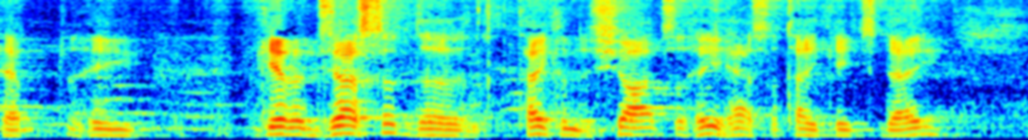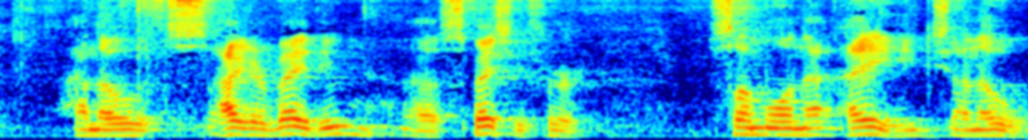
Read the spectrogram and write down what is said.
helped he get adjusted to taking the shots that he has to take each day. I know it's aggravating, uh, especially for someone that age. I know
